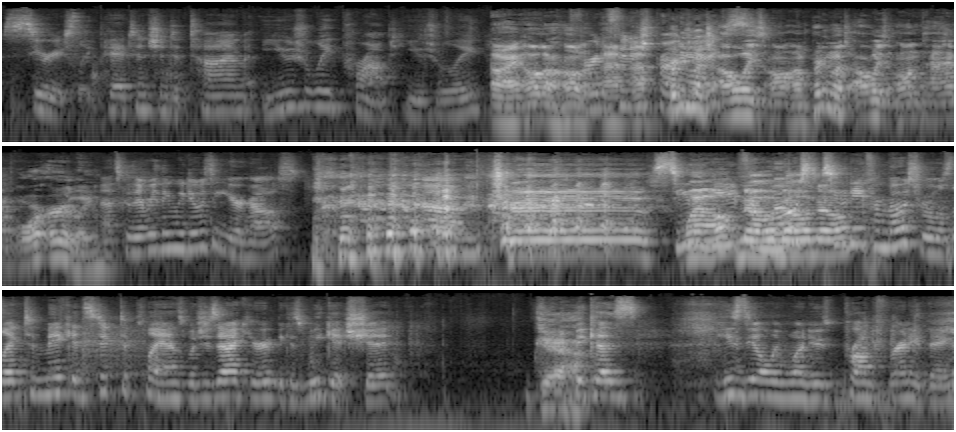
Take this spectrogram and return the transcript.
seriously. Pay attention to time. Usually prompt. Usually. All right, hold on, hold on. I, I'm, pretty much always on. I'm pretty much always on time or early. That's because everything we do is at your house. Um, True. Well, no, no, most, no. CBD for most rules, like to make and stick to plans, which is accurate because we get shit Yeah. because he's the only one who's prompt for anything.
